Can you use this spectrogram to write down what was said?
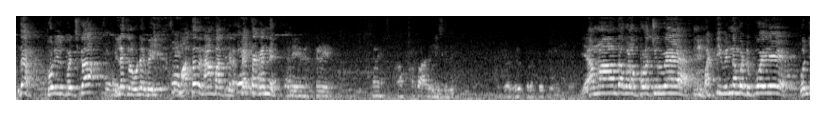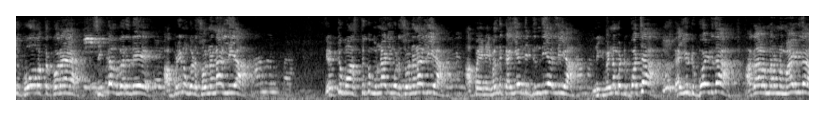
இந்த தொழிலுக்கு வச்சுக்கோ. இல்லத்துல உடனே வை. சரி. மத்தத நான் பாத்துக்கிறேன். சரி. பெத்த கண்ணு. ஏமாந்தவள பொழைச்சிருவேன் வட்டி விண்ணப்பட்டு போயிரு. கொஞ்சம் கோபத்தை குறை. சிக்கல் வருது. அப்படின்னு உங்கள்ட்ட சொன்னா இல்லையா. எட்டு மாசத்துக்கு முன்னாடி கூட சொன்னா இல்லையா? அப்ப என்னை வந்து கையேந்திட்டு இருந்தியா இல்லையா? இன்னைக்கு வெண்ணப்பட்டு போச்சா? கைவிட்டு போயிடுதா? அகால மரணம் ஆயிடுதா?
